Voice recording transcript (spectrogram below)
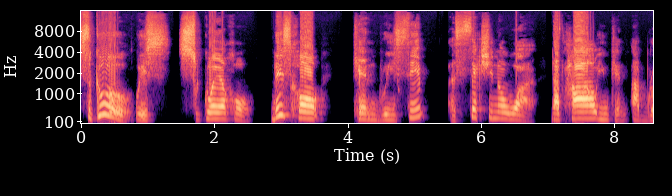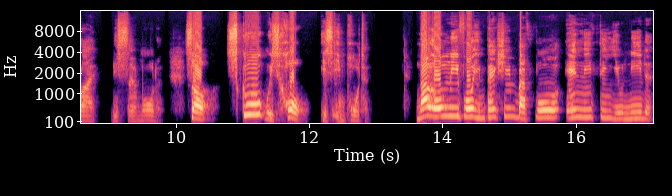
screw with square hole. This hole can receive a sectional wire. That's how you can upright this motor. So screw with hole is important. Not only for impaction, but for anything you need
